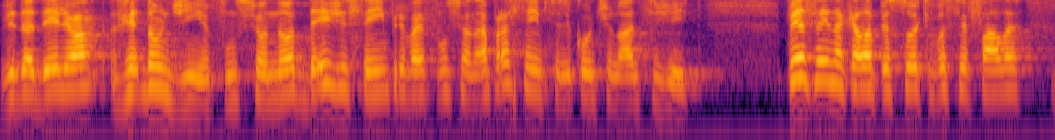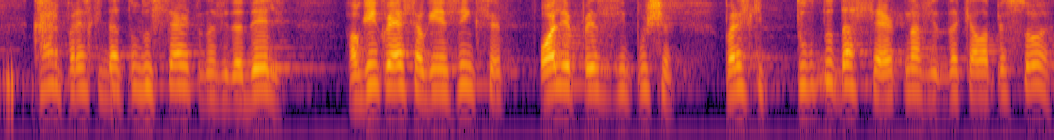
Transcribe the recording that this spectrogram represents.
vida dele ó, redondinha, funcionou desde sempre vai funcionar para sempre se ele continuar desse jeito. Pensa aí naquela pessoa que você fala, cara, parece que dá tudo certo na vida dele. Alguém conhece alguém assim que você olha e pensa assim, puxa, parece que tudo dá certo na vida daquela pessoa.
